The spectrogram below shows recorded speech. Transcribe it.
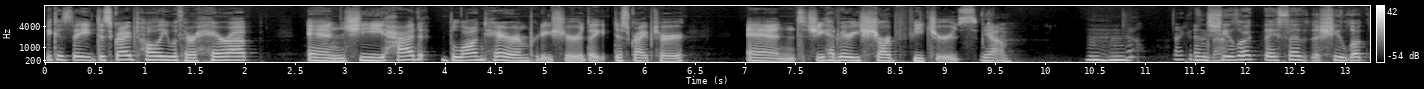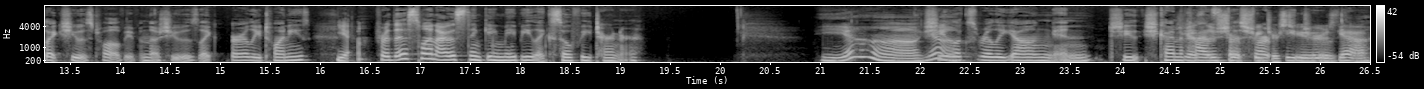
Because they described Holly with her hair up and she had blonde hair, I'm pretty sure they described her. And she had very sharp features. Yeah. Mm-hmm. Yeah, I could And see she looked they said that she looked like she was 12 even though she was like early 20s. Yeah. For this one I was thinking maybe like Sophie Turner. That. Yeah, She yeah. looks really young and she she kind of She has has, those sharp, sharp features, features, too. Yeah.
